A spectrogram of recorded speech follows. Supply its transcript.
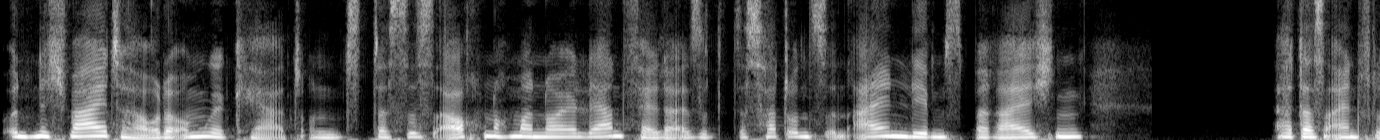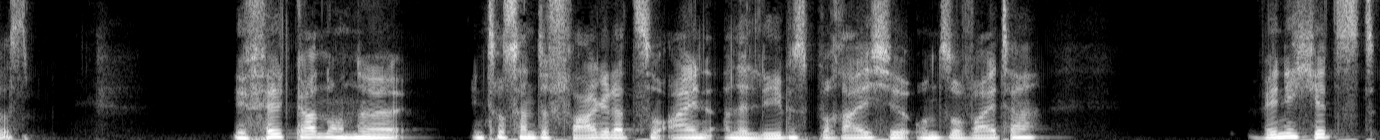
und nicht weiter oder umgekehrt. Und das ist auch nochmal neue Lernfelder. Also das hat uns in allen Lebensbereichen, hat das Einfluss. Mir fällt gerade noch eine interessante Frage dazu ein, alle Lebensbereiche und so weiter. Wenn ich jetzt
